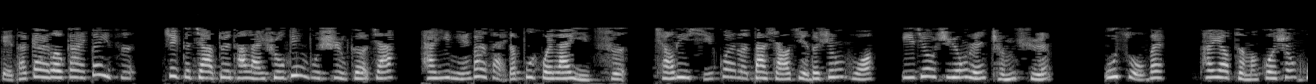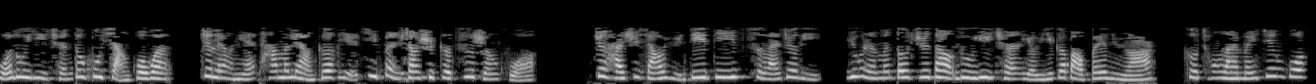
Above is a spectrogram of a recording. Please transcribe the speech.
给他盖了盖被子。这个家对他来说并不是个家，他一年半载的不回来一次。乔丽习惯了大小姐的生活，依旧是佣人成群，无所谓。他要怎么过生活，陆亦辰都不想过问。这两年，他们两个也基本上是各自生活。这还是小雨滴第一次来这里，佣人们都知道陆亦辰有一个宝贝女儿，可从来没见过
